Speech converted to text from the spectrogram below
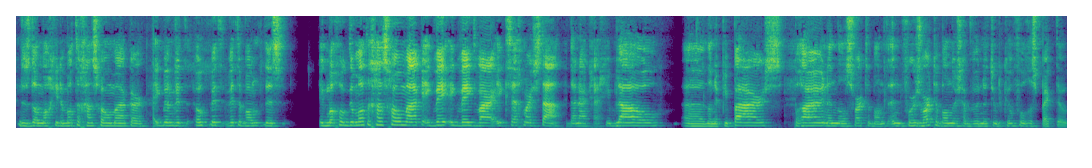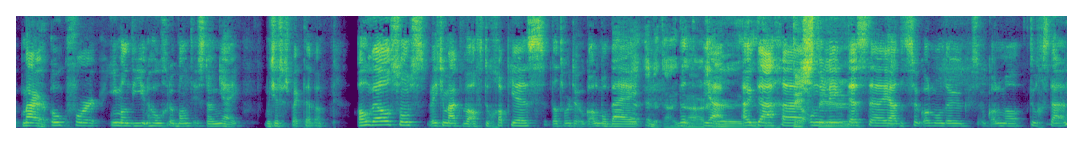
dus dan mag je de matten gaan schoonmaken. Ik ben wit, ook wit, witte band, dus ik mag ook de matten gaan schoonmaken. Ik weet, ik weet waar ik zeg maar sta. Daarna krijg je blauw. eh, dan heb je paars, bruin en dan zwarte band. En voor zwarte banders hebben we natuurlijk heel veel respect ook. Maar ook voor iemand die een hogere band is dan jij, moet je respect hebben. Alhoewel, soms, weet je, maken we af en toe grapjes. Dat hoort er ook allemaal bij. En het Dat, uitdagen. ja, uitdagen, testen. onderling testen. Ja, dat is ook allemaal leuk. Dat is ook allemaal toegestaan.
